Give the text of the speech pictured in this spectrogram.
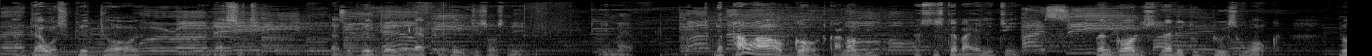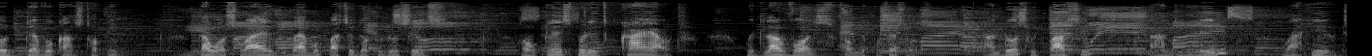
And there was great joy in that city. That the great joy in your life today in Jesus' name. Amen. The power of God cannot be resisted by anything. When God is ready to do his work, no devil can stop him. That was why the Bible passage of today says, Unclean spirit cry out with loud voice from the possessors, and those with palsy and the lame were healed.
